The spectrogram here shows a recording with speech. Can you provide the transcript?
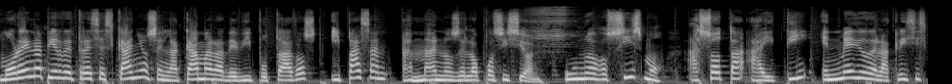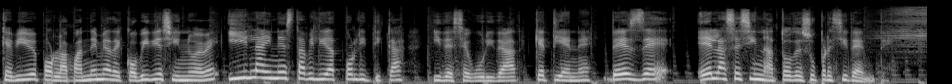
Morena pierde tres escaños en la Cámara de Diputados y pasan a manos de la oposición. Un nuevo sismo azota a Haití en medio de la crisis que vive por la pandemia de COVID-19 y la inestabilidad política y de seguridad que tiene desde el asesinato de su presidente.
